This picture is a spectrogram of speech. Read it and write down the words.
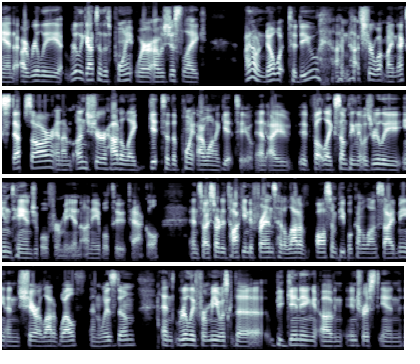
And I really, really got to this point where I was just like, I don't know what to do. I'm not sure what my next steps are and I'm unsure how to like get to the point I want to get to. And I it felt like something that was really intangible for me and unable to tackle. And so I started talking to friends, had a lot of awesome people come alongside me and share a lot of wealth and wisdom. And really for me was the beginning of an interest in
